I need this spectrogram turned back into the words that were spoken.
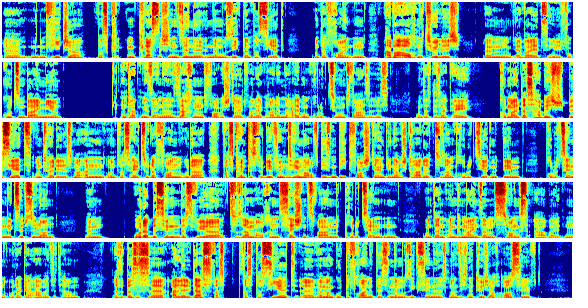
äh, mit einem Feature, was im klassischen Sinne in der Musik dann passiert unter Freunden, aber auch natürlich, ähm, er war jetzt irgendwie vor kurzem bei mir und hat mir seine Sachen vorgestellt, weil er gerade in der Albumproduktionsphase ist und hat gesagt, ey, guck mal, das habe ich bis jetzt und hör dir das mal an und was hältst du davon oder was könntest du dir für ein mhm. Thema auf diesem Beat vorstellen? Den habe ich gerade zusammen produziert mit dem Produzenten XY. Ähm, oder bis hin, dass wir zusammen auch in Sessions waren mit Produzenten und dann an gemeinsamen Songs arbeiten oder gearbeitet haben. Also das ist äh, all das, was, was passiert, äh, wenn man gut befreundet ist in der Musikszene, dass man sich natürlich auch aushilft.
